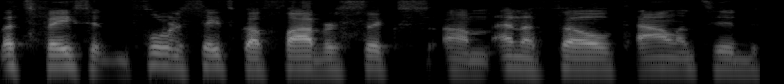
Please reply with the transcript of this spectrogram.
let's face it, Florida State's got five or six um, NFL talented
